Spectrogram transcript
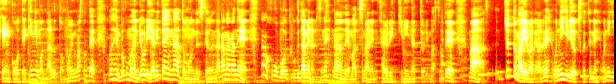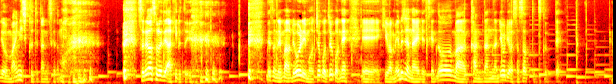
健康的にもなると思いますので、この辺僕もね、料理やりたいなと思うんですけど、なかなかね、なんかここ僕ダメなんですね。なので、まあ、妻に頼りっきりになっておりますので、まあ、ちょっと前まではね、おにぎりを作ってね、おにぎりを毎日食ってたんですけども それはそれで飽きるという ですので、まあ、料理もちょこちょこね、えー、極めるじゃないですけど、まあ、簡単な料理をささっと作って、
